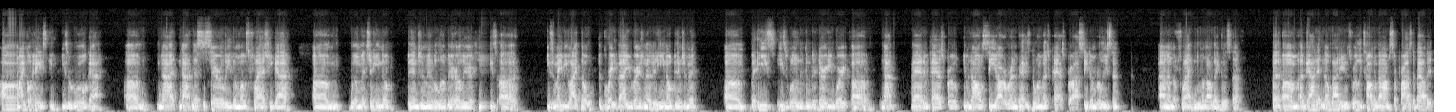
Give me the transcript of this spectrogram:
uh, JaMycal Hasty, he's a Rhule guy, um, not not necessarily the most flashy guy. Um, we'll mention Eno Benjamin a little bit earlier. He's uh, he's maybe like the the great value version of the Eno Benjamin, um, but he's he's willing to do the dirty work. Uh, not bad in pass pro, even though I don't see our running backs doing much pass pro. I see them releasing out in the flat and doing all that good stuff. But um, a guy that nobody is really talking about, I'm surprised about it,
